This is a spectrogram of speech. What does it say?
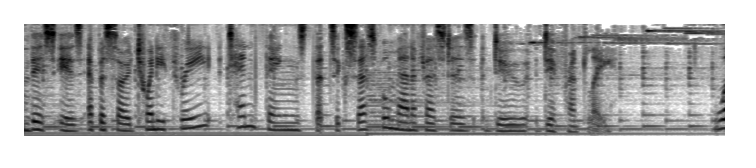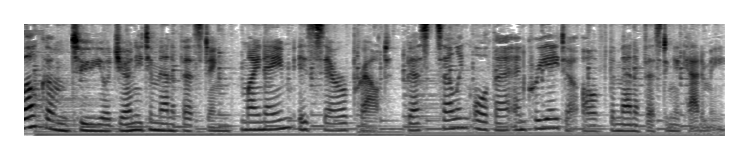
This is episode 23 10 Things That Successful Manifestors Do Differently. Welcome to your journey to manifesting. My name is Sarah Prout, best selling author and creator of the Manifesting Academy.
